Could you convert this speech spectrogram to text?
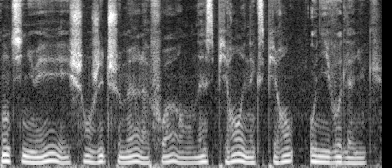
continuer et changer de chemin à la fois en inspirant et en expirant au niveau de la nuque.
